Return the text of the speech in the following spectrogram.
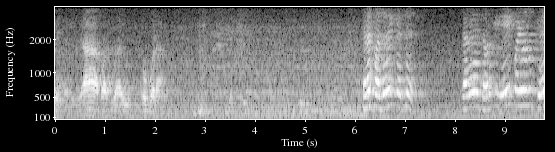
જ આ પાછું આવ્યું તો એને ફાધરે કે છે ત્યારે ધારો કે એ પડવાનું છે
